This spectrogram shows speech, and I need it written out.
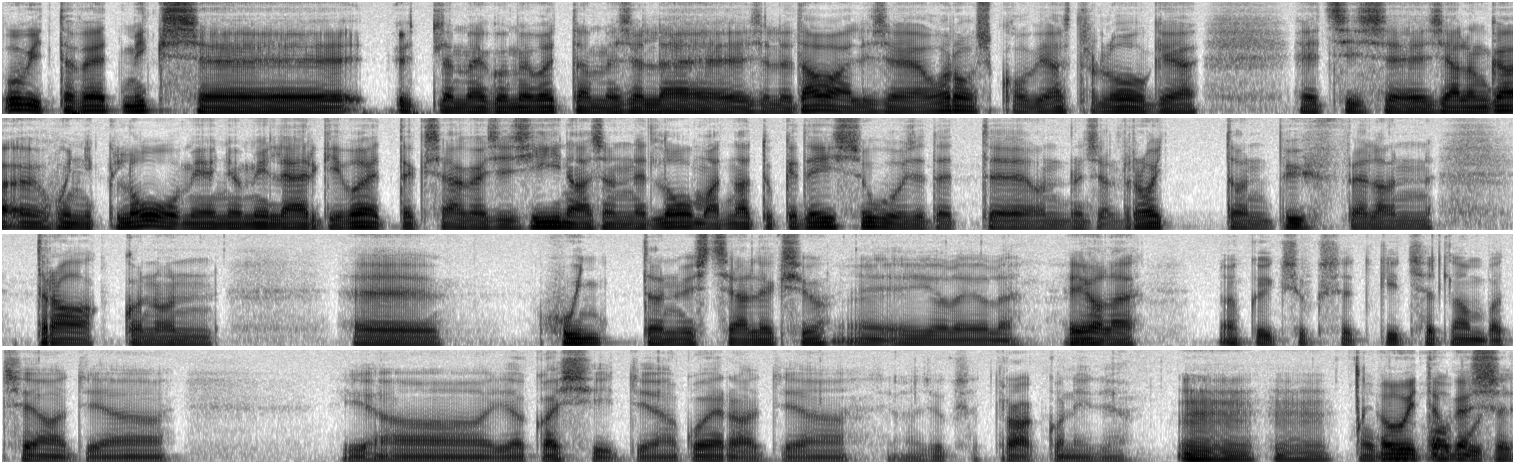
huvitav, et miks ütleme, kui me võtame selle, selle tavalise horoskoobi astroloogia, et siis eh, seal on ka hunnik loomi, on ju, mille järgi võetakse, aga siis Hiinas on need loomad natuke teistsugused, et on seal rott, on pühvel, on draakon, on äh, hunt on vist seal, eks ju? ei ole, ei ole. Ei ole? noh, kõik niisugused kitsed lambad, sead ja ja, ja kassid ja koerad ja niisugused draakonid ja mm. -hmm. huvitav, kas,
